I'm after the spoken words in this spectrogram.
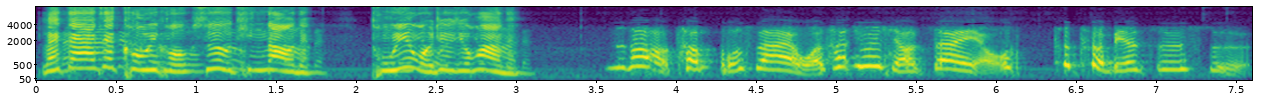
来，大家再扣一扣，所有听到的同意我这句话的，知道他不是爱我，他就是想占有，他特别自私。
